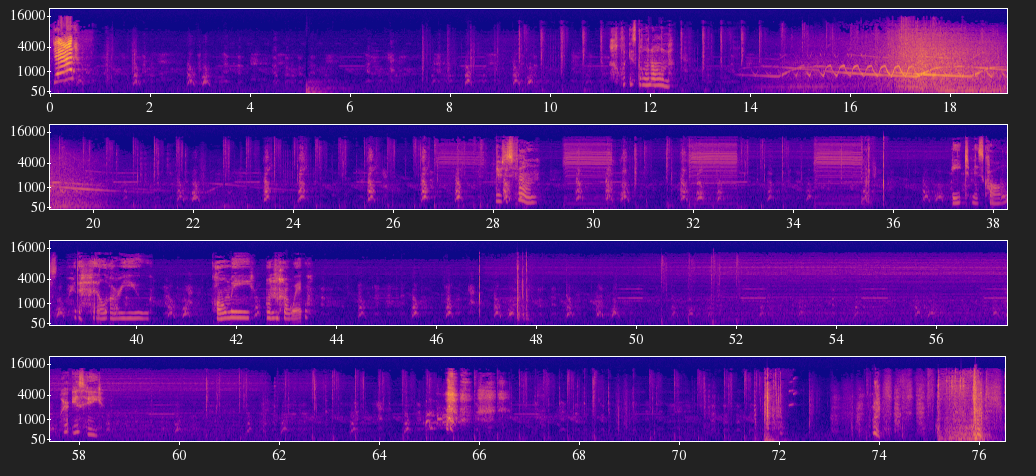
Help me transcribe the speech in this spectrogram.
Dad? What is going on? There's his phone. eight missed calls. Where the hell are you? Call me on my way. Where is he?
